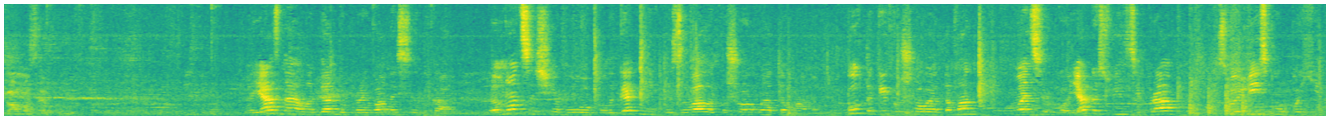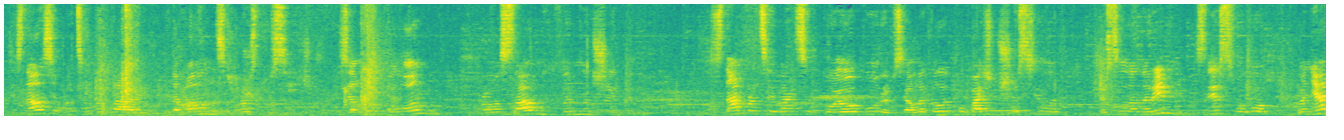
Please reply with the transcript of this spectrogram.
Іван Мазепа. Я знаю легенду про Івана Сірка. Давно це ще було, коли гетьманів призивали кошовими атаманами. Був такий кошовий атаман Іван Сірко. Якось він зібрав своє військо у похід. Дізналися про це татари, напали на Запорізьку Січ. Взяли в полон православних вирних жителів. Знав про це Іван Сірко і обурився, але коли побачив, що сіли, що сили на рівні, зліз свого коня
